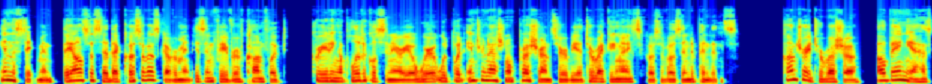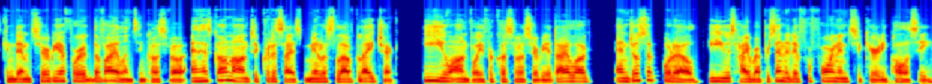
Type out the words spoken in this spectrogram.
In the statement, they also said that Kosovo's government is in favor of conflict, creating a political scenario where it would put international pressure on Serbia to recognize Kosovo's independence. Contrary to Russia, Albania has condemned Serbia for the violence in Kosovo and has gone on to criticize Miroslav Lajcak, EU envoy for Kosovo Serbia dialogue, and Josep Borrell, EU's High Representative for Foreign and Security Policy.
